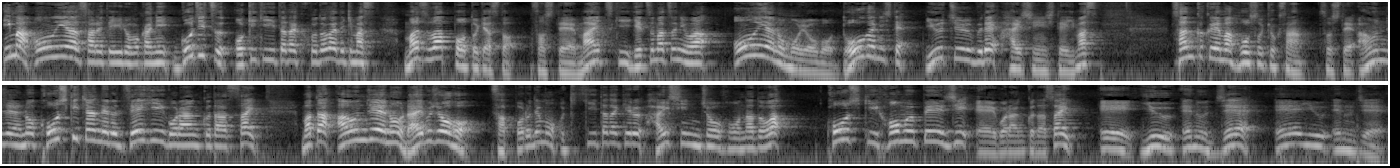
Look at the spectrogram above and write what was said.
今オンエアされている他に後日お聞きいただくことができます。まずは、ポッドキャスト。そして、毎月月末には、オンエアの模様を動画にして、YouTube で配信しています。三角山放送局さん、そしてアウンジェイの公式チャンネルぜひご覧ください。また、アウンジェイのライブ情報、札幌でもお聞きいただける配信情報などは、公式ホームページ、えーご覧ください。aunj, aunj,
